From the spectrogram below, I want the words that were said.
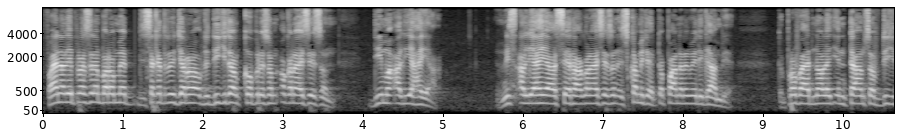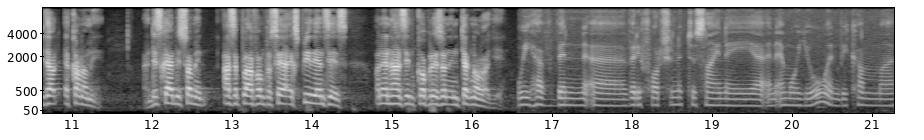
Finally, President Barrow met the Secretary General of the Digital Cooperation Organization, Dima Al Yahya. Ms. Al Yahya said her organization is committed to partnering with the Gambia to provide knowledge in terms of digital economy and described the summit as a platform to share experiences on enhancing cooperation in technology. We have been uh, very fortunate to sign a, uh, an MOU and become uh,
